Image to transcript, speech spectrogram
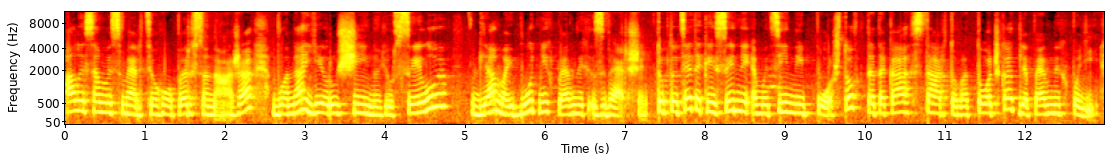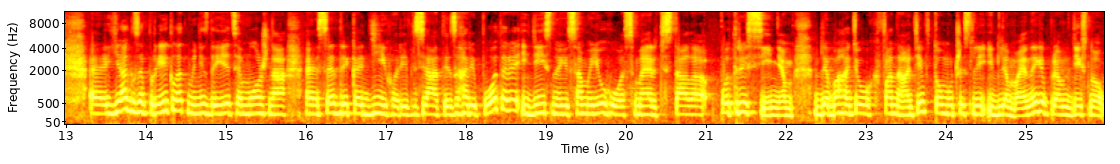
але саме смерть цього персонажа вона є рушійною силою для майбутніх певних звершень. Тобто це такий сильний емоційний поштовх та така стартова точка для певних подій. Е, Як за приклад, мені здається, можна е, Седріка Дігорі взяти з Гаррі Поттера, і дійсно і саме його смерть стала потрясінням для багатьох фанатів, в тому числі і для мене. Я прям дійсно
